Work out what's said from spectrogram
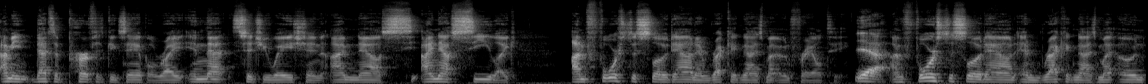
I mean that's a perfect example, right? In that situation, I'm now see, I now see like I'm forced to slow down and recognize my own frailty. Yeah. I'm forced to slow down and recognize my own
